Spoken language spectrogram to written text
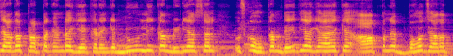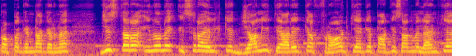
زیادہ پروپیگنڈا یہ کریں گے۔ نون لیگ کا میڈیا سیل اس کو حکم دے دیا گیا ہے کہ آپ نے بہت زیادہ پروپیگنڈا کرنا ہے۔ جس طرح انہوں نے اسرائیل کے جعلی تیارے کا فراڈ کیا، کہ پاکستان میں لینڈ کیا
